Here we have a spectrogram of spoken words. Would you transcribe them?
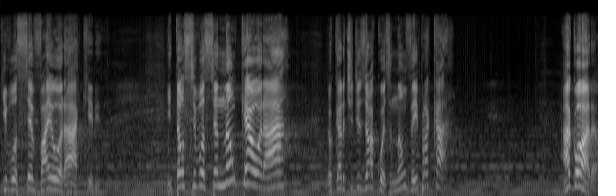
que você vai orar, querido. Então, se você não quer orar, eu quero te dizer uma coisa: não vem para cá. Agora,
